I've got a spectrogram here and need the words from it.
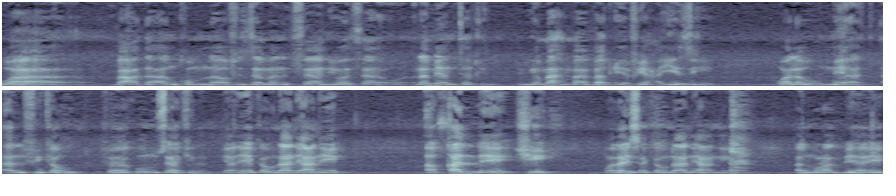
وبعد أن قمنا وفي الزمن الثاني لم ينتقل. يبقى مهما بقي في حيزه ولو مئة ألف كون فيكون ساكنا. يعني هي كونان؟ يعني إيه؟ أقل إيه؟ شيء. وليس كونان يعني المراد بها إيه؟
